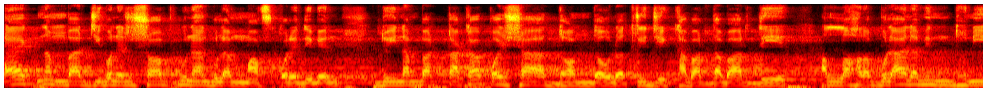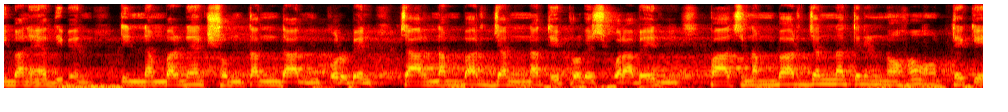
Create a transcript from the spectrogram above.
এক নাম্বার জীবনের সব গুণাগুলা মাফ করে দিবেন। দুই নাম্বার, টাকা, পয়সা, ধন, দৌলত রিজি খাবার দাবার দিয়ে আল্লাহ রাব্বুল আলমিন ধনী বানায়া দিবেন। তিন নাম্বার এক সন্তান দান করবেন। চার নাম্বার, জান্নাতে প্রবেশ করাবেন। পাঁচ নাম্বার, জান্নাতের নহর থেকে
